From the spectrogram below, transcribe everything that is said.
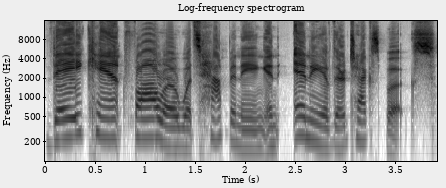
They can't follow what's happening in any of their textbooks.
